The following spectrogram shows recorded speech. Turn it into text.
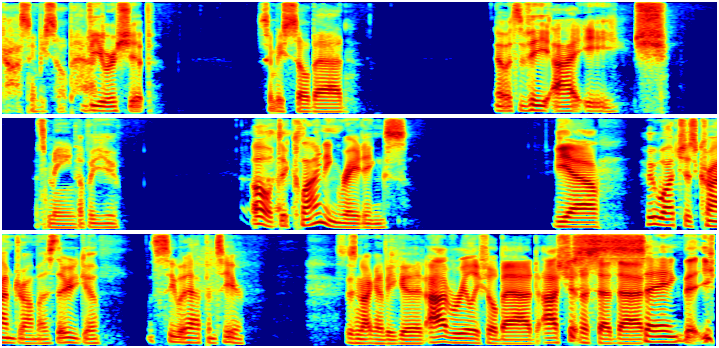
God, it's going to be so bad. viewership. It's going to be so bad. Oh, it's V I E Shh. That's mean. W. Oh, uh, declining ratings. Yeah. Who watches crime dramas? There you go. Let's see what happens here. This is not going to be good. I really feel bad. I shouldn't have said that. Saying that you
